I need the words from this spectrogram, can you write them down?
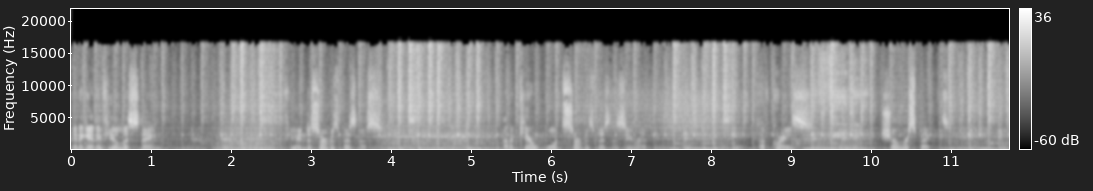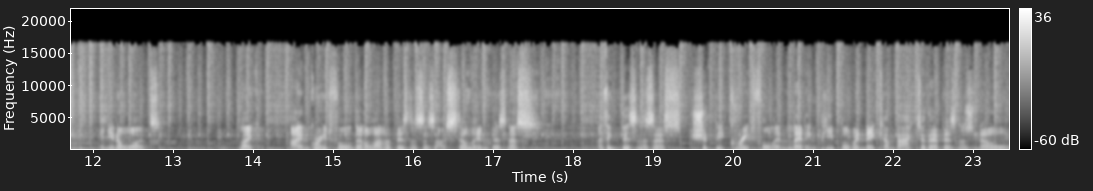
And again, if you're listening, if you're in the service business, I don't care what service business you're in. Have grace, show respect. And you know what? Like, I'm grateful that a lot of businesses are still in business. I think businesses should be grateful in letting people, when they come back to their business, know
